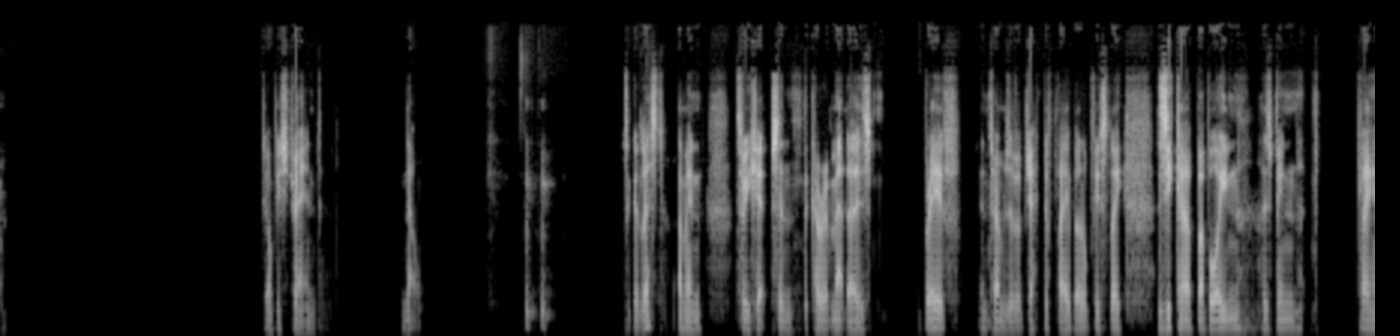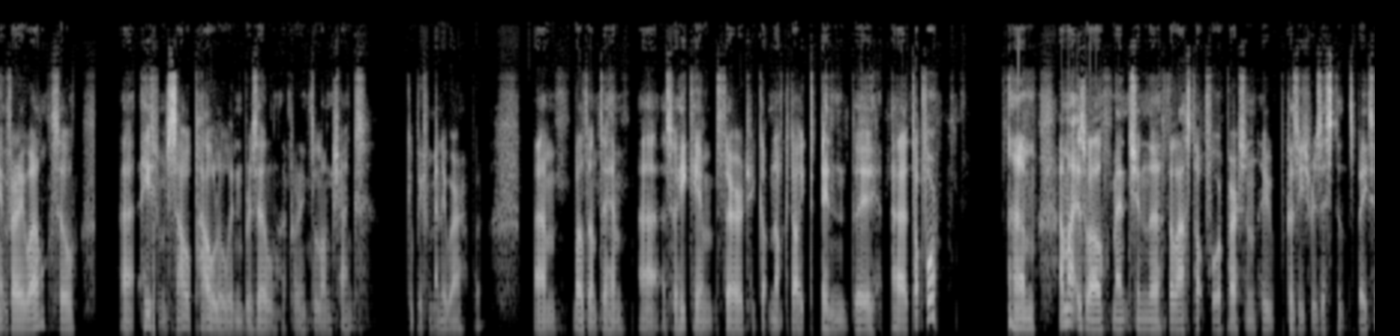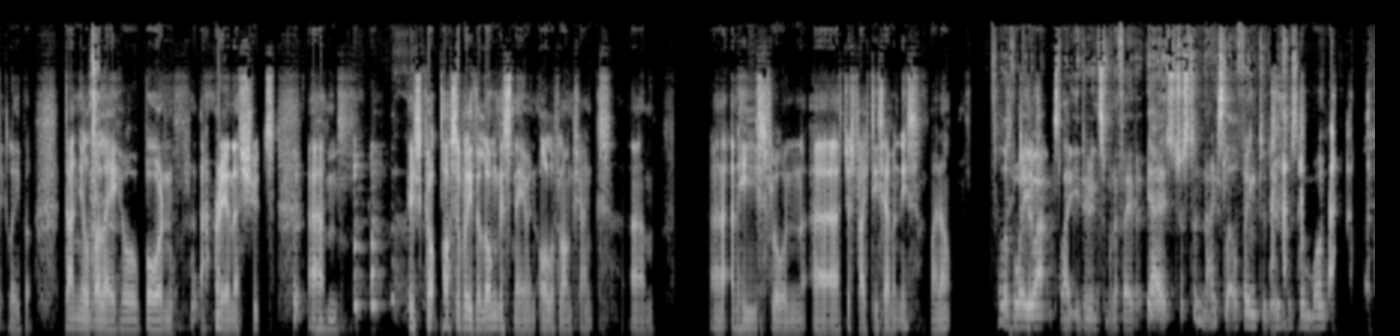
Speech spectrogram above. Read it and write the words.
Don't be strained. No. It's a good list. I mean, three ships in the current meta is brave in terms of objective play, but obviously Zika Baboin has been playing it very well. So uh, he's from Sao Paulo in Brazil, according to Longshanks. Could be from anywhere, but um, well done to him. Uh, so he came third. He got knocked out in the uh, top four. Um, I might as well mention the the last top four person who, because he's resistance basically, but Daniel Vallejo, born Ariana Shoots, um, who's got possibly the longest name in all of Longshanks. Um, uh, and he's flown uh, just five T seventies. Why not? I love the way good. you act like you're doing someone a favour. Yeah, it's just a nice little thing to do for someone.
